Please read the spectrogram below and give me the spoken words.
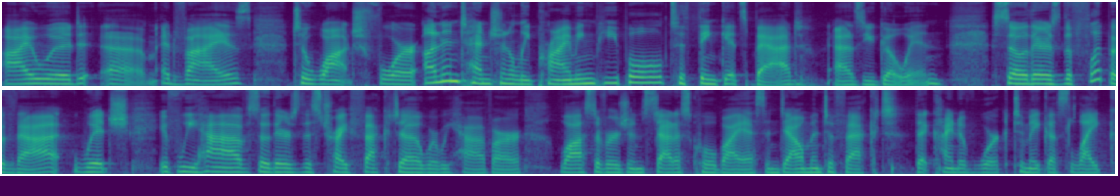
I would um, advise to watch for unintentionally priming people to think it's bad as you go in. So there's the flip of that, which if we have, so there's this trifecta where we have our loss aversion, status quo bias, endowment effect that kind of work to make us like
